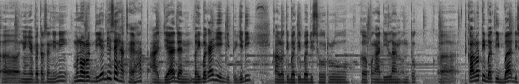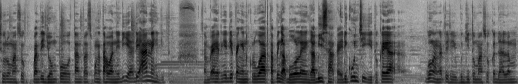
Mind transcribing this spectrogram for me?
uh, Nyonya Peterson ini menurut dia dia sehat-sehat aja dan baik-baik aja gitu. Jadi kalau tiba-tiba disuruh ke pengadilan untuk uh, kalau tiba-tiba disuruh masuk panti jompo tanpa sepengetahuannya dia dia aneh gitu. Sampai akhirnya dia pengen keluar tapi nggak boleh nggak bisa kayak dikunci gitu. Kayak gue nggak ngerti sih begitu masuk ke dalam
